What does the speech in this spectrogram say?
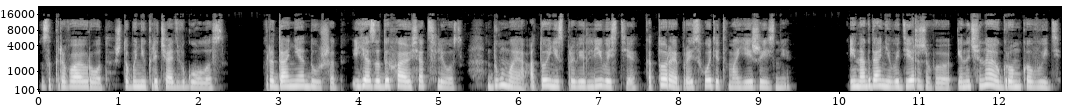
закрываю рот, чтобы не кричать в голос. Рыдания душат, и я задыхаюсь от слез, думая о той несправедливости, которая происходит в моей жизни. Иногда не выдерживаю и начинаю громко выть,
